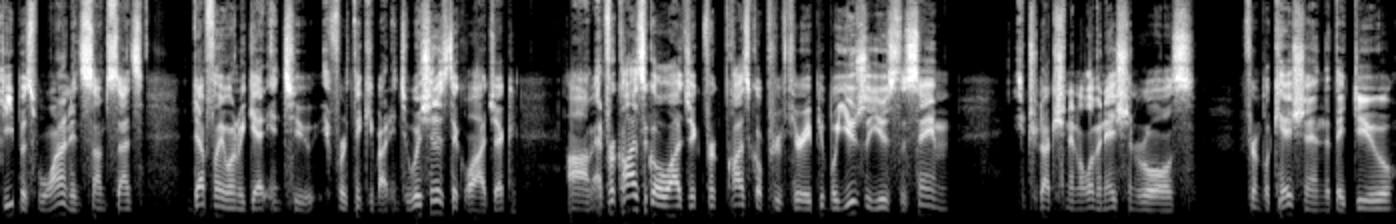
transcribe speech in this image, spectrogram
deepest one in some sense. Definitely when we get into, if we're thinking about intuitionistic logic, um, and for classical logic, for classical proof theory, people usually use the same introduction and elimination rules for implication that they do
